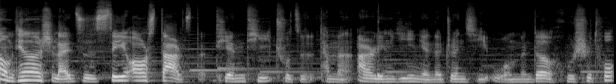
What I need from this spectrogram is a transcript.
那我们听到的是来自《See All Stars》的《天梯》，出自他们二零一一年的专辑《我们的胡适托》。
